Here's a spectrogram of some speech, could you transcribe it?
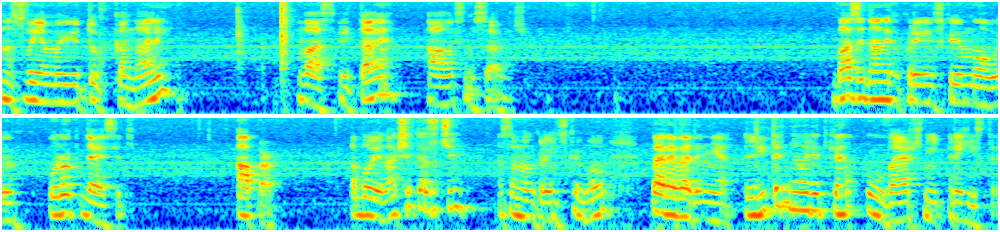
На своєму YouTube каналі вас вітає Алекс Мисевич. Бази даних українською мовою. Урок 10. Upper. Або інакше кажучи, саме українською мовою, переведення літерного рядка у верхній регістр.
